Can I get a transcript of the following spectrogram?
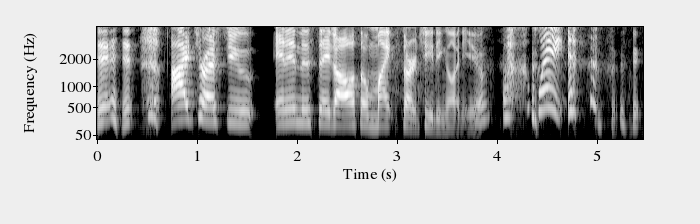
I trust you, and in this stage, I also might start cheating on you. Wait,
